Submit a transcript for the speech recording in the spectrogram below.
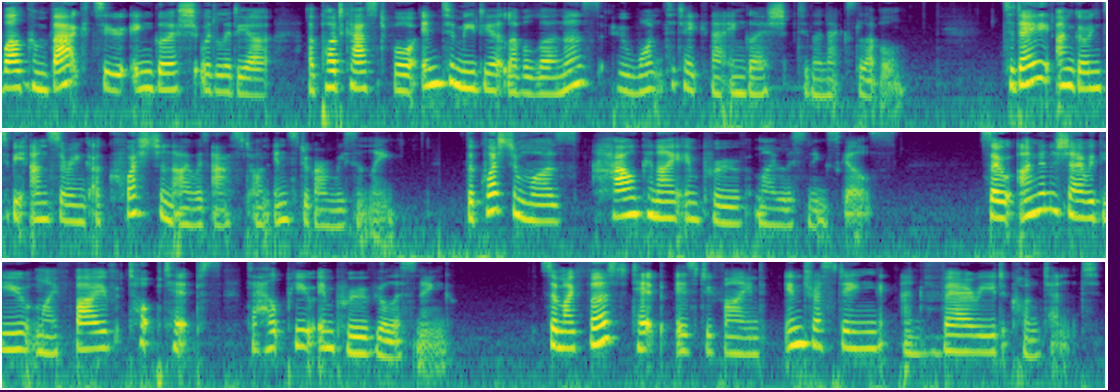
Welcome back to English with Lydia, a podcast for intermediate level learners who want to take their English to the next level. Today, I'm going to be answering a question I was asked on Instagram recently. The question was How can I improve my listening skills? So, I'm going to share with you my five top tips to help you improve your listening. So, my first tip is to find interesting and varied content.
